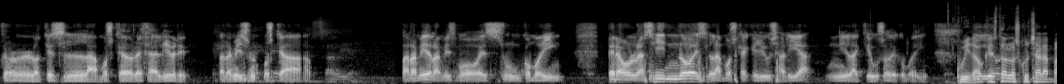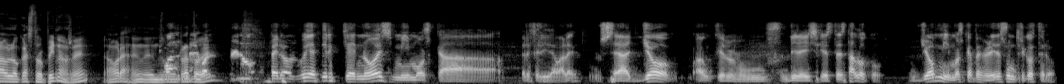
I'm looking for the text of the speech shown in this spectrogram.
con lo que es la mosca de oreja de libre. Para mí es una mosca. Para mí ahora mismo es un comodín, pero aún así no es la mosca que yo usaría ni la que uso de comodín. Cuidado y que esto lo escuchará Pablo Castro Pinos, ¿eh? Ahora, en un rato. Pero, ¿eh? pero, pero, os voy a decir que no es mi mosca preferida, ¿vale? O sea, yo, aunque diréis que este está loco, yo mi mosca preferida es un tricócero.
